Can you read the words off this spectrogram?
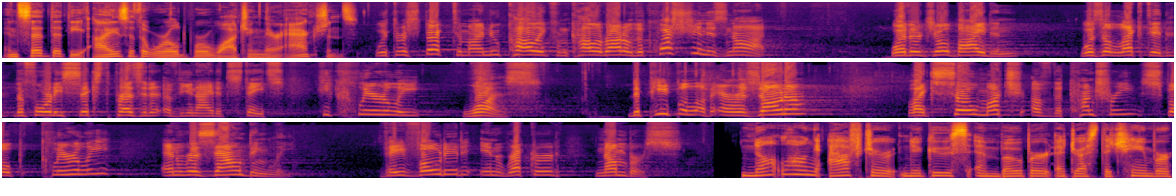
and said that the eyes of the world were watching their actions. With respect to my new colleague from Colorado, the question is not whether Joe Biden was elected the 46th President of the United States. He clearly was. The people of Arizona, like so much of the country, spoke clearly and resoundingly. They voted in record numbers. Not long after Neguse and Boebert addressed the chamber,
